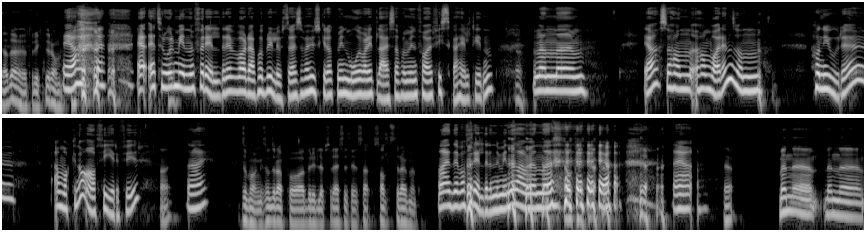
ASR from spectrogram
Ja, det har jeg hørt rykter om. Ja. Jeg, jeg tror mine foreldre var der på bryllupsreise, for jeg husker at min mor var litt lei seg for min far fiska hele tiden. Ja. Men eh, Ja, så han, han var en sånn Han gjorde Han var ikke noe A4-fyr. Nei. Nei. er mange som drar på bryllupsreise til Saltstraumen. Nei, det var foreldrene mine, da, men eh, ja. ja. Men, eh, men eh,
